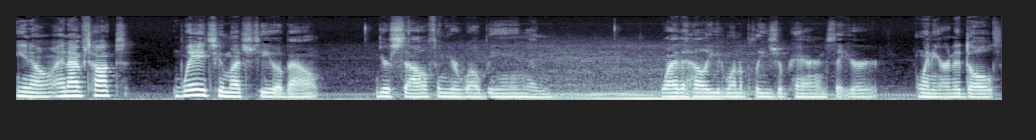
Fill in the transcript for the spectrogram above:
you know, and I've talked way too much to you about yourself and your well-being and why the hell you'd want to please your parents that you're when you're an adult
